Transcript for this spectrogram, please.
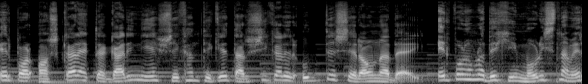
এরপর অস্কার একটা গাড়ি নিয়ে সেখান থেকে তার শিকারের উদ্দেশ্যে রওনা দেয়। এরপর আমরা দেখি মরিস নামের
